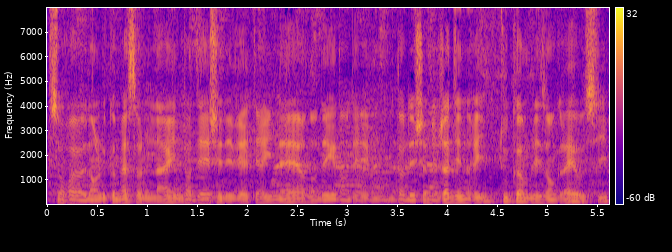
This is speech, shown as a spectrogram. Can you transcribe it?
sur, euh, dans le commerce online, dans des, chez des vétérinaires, dans des, dans, des, dans des chaînes de jardinerie, tout comme les engrais aussi.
